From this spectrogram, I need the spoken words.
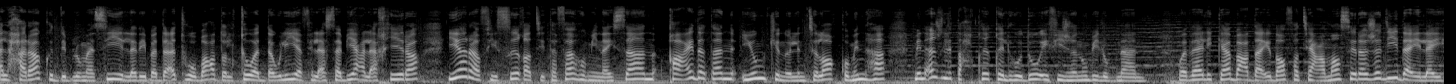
الحراك الدبلوماسي الذي بدأته بعض القوى الدولية في الأسابيع الأخيرة يرى في صيغة تفاهم نيسان قاعدة يمكن الانطلاق منها من أجل تحقيق الهدوء في جنوب لبنان وذلك بعد إضافة عناصر جديدة إليه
